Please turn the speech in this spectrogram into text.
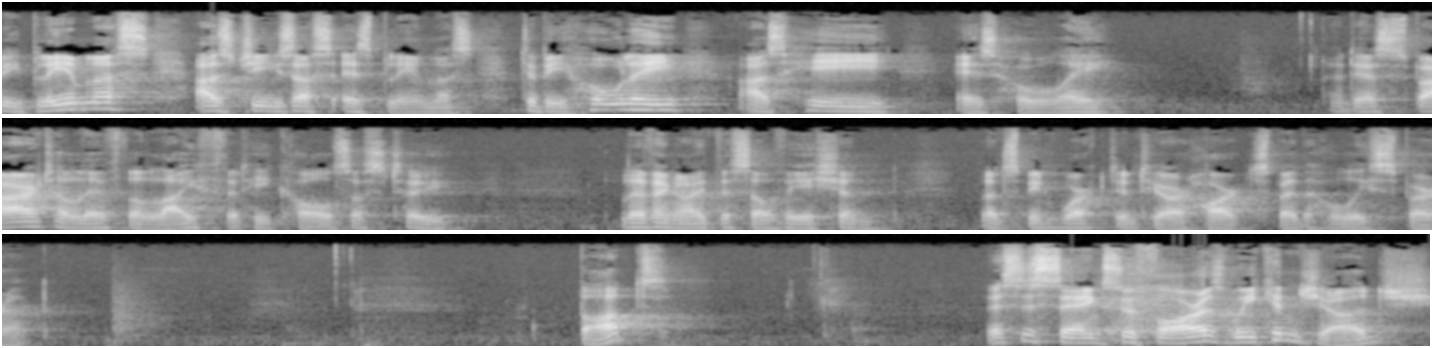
Be blameless as Jesus is blameless. To be holy as he is holy. And to aspire to live the life that he calls us to, living out the salvation that's been worked into our hearts by the Holy Spirit. But this is saying, so far as we can judge,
